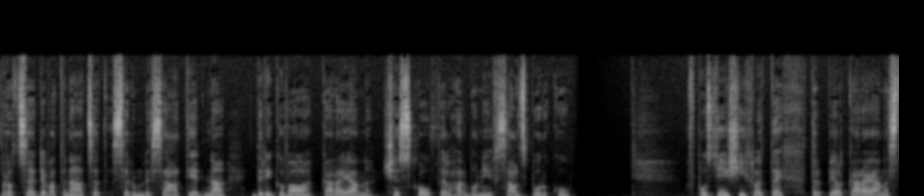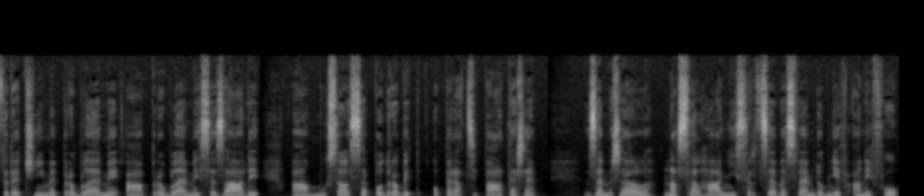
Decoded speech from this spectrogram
V roce 1971 dirigoval Karajan Českou filharmonii v Salzburgu. V pozdějších letech trpěl Karajan srdečními problémy a problémy se zády a musel se podrobit operaci páteře. Zemřel na selhání srdce ve svém domě v Anifu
